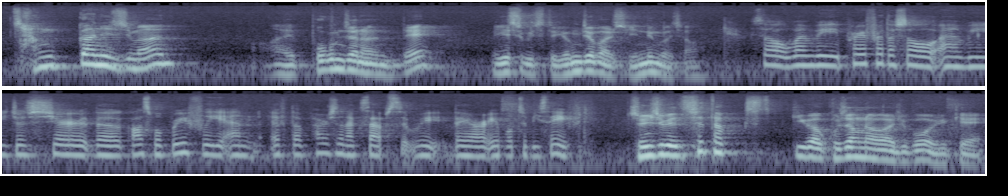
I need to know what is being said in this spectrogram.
잠깐이지만 아, 복음 전하는데 예수 그리스도 영접할 수 있는 거죠. So when we pray for the soul and we just share the gospel briefly, and if the person accepts it, we, they are able to be saved. 저희 집에 세탁기가 고장 나가지고 이렇게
